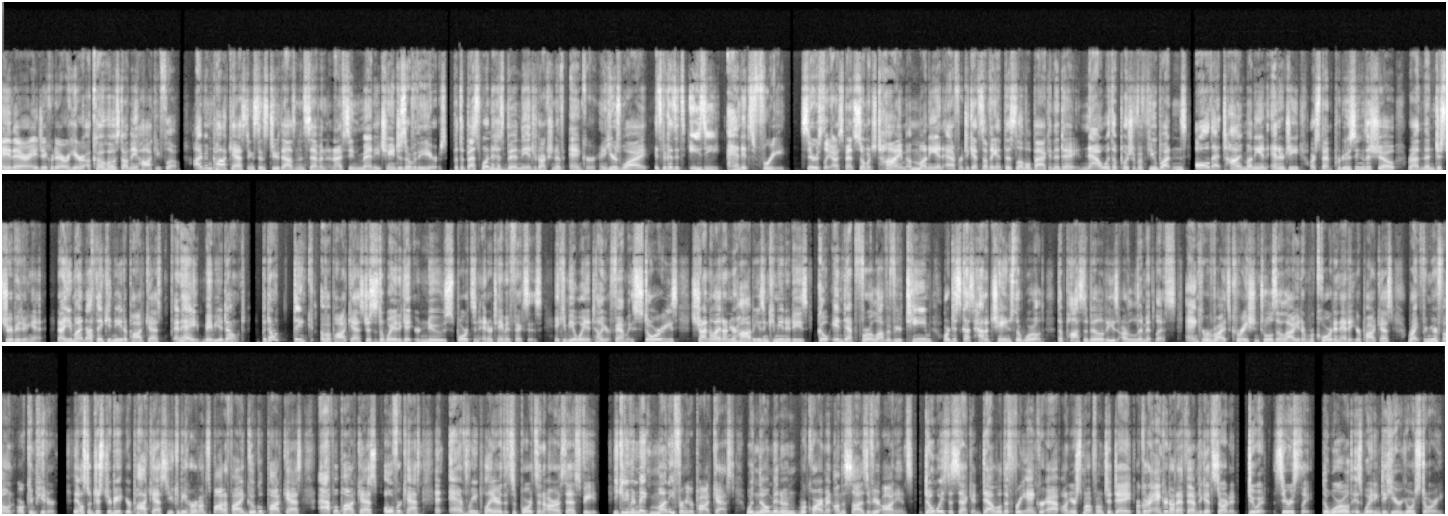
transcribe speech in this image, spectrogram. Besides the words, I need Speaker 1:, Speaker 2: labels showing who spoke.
Speaker 1: Hey there, AJ Cordero here, a co host on the Hockey Flow. I've been podcasting since 2007 and I've seen many changes over the years, but the best one has been the introduction of Anchor. And here's why it's because it's easy and it's free. Seriously, I've spent so much time, money, and effort to get something at this level back in the day. Now, with a push of a few buttons, all that time, money, and energy are spent producing the show rather than distributing it. Now, you might not think you need a podcast, and hey, maybe you don't. But don't think of a podcast just as a way to get your news, sports, and entertainment fixes. It can be a way to tell your family's stories, shine a light on your hobbies and communities, go in depth for a love of your team, or discuss how to change the world. The possibilities are limitless. Anchor provides creation tools that allow you to record and edit your podcast right from your phone or computer. They also distribute your podcast so you can be heard on Spotify, Google Podcast, Apple Podcasts, Overcast, and every player that supports an RSS feed. You can even make money from your podcast with no minimum requirement on the size of your audience. Don't waste a second. Download the free Anchor app on your smartphone today or go to anchor.fm to get started. Do it. Seriously. The world is waiting to hear your story.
